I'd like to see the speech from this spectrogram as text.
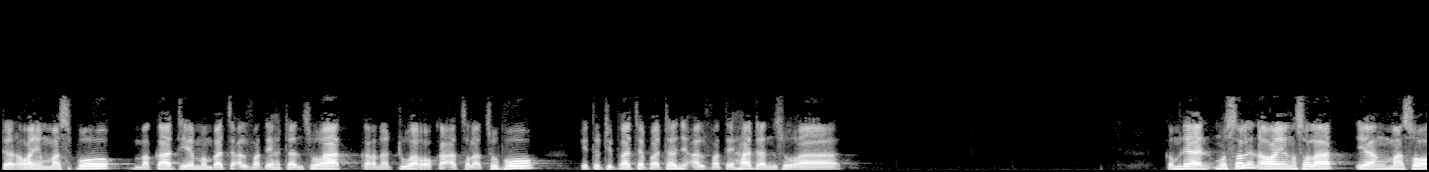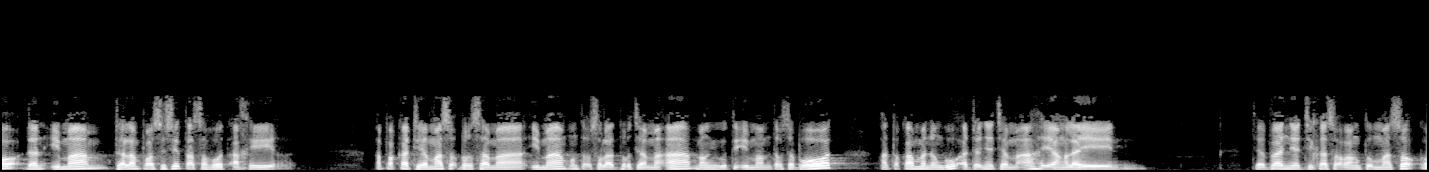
dan orang yang masbuk maka dia membaca al-fatihah dan surat karena dua rakaat sholat subuh itu dibaca padanya al-fatihah dan surat. Kemudian musalin orang yang sholat yang masuk dan imam dalam posisi tasawuf akhir apakah dia masuk bersama imam untuk sholat berjamaah mengikuti imam tersebut ataukah menunggu adanya jamaah yang lain. Jawabannya jika seorang itu masuk ke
